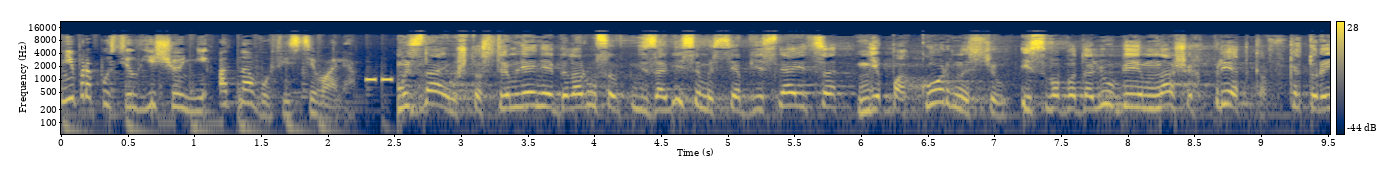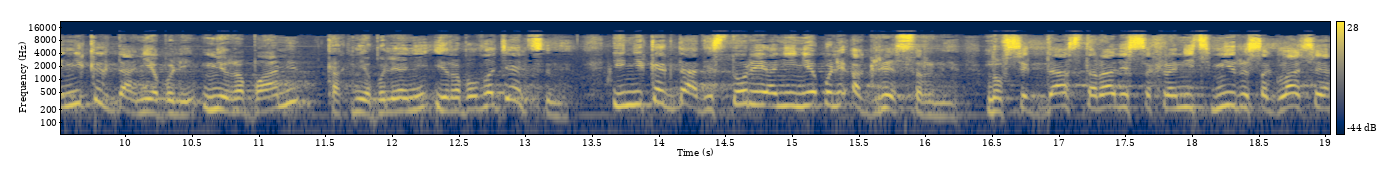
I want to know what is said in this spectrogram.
не пропустил еще ни одного фестиваля. Мы знаем, что стремление белорусов к независимости объясняется непокорностью и свободолюбием наших предков, которые никогда не были ни рабами, как не были они и рабовладельцами. И никогда в истории они не были агрессорами, но всегда старались сохранить мир и согласие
